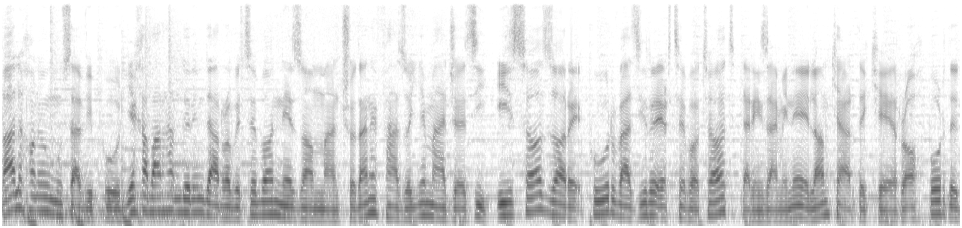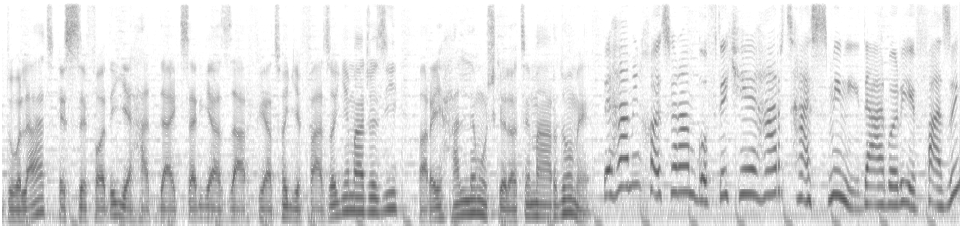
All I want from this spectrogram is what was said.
بله خانم موسوی پور یه خبر هم داریم در رابطه با نظاممند شدن فضای مجازی. ایسا زارع پور وزیر ارتباطات در این زمینه اعلام کرده که راهبرد دولت استفاده یه حد اکثری از ظرفیت های فضای مجازی برای حل مشکلات مردمه. به همین خاطر هم گفته که هر تصمیمی درباره فضای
